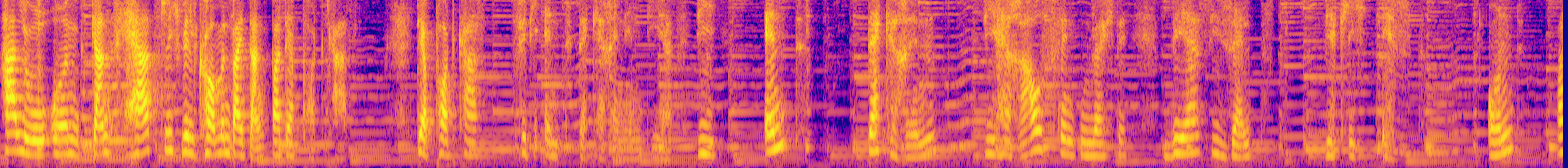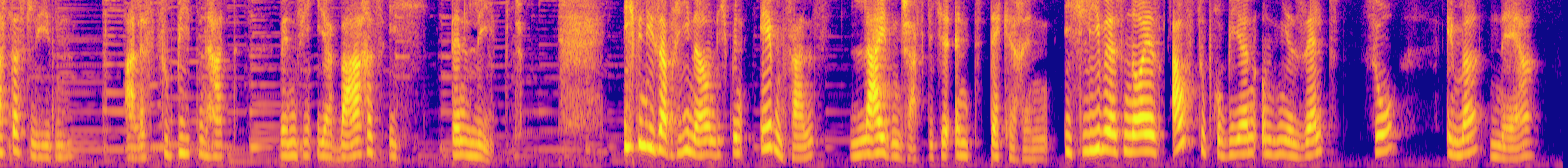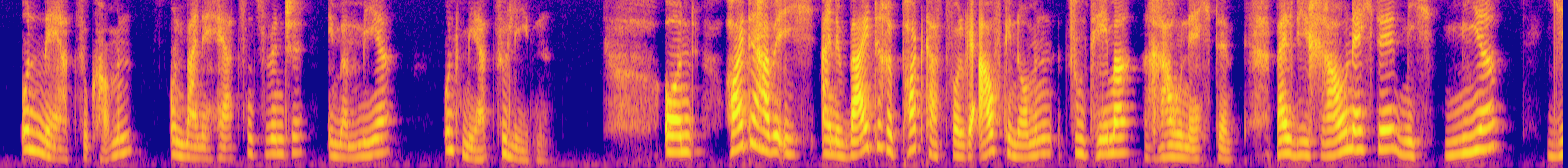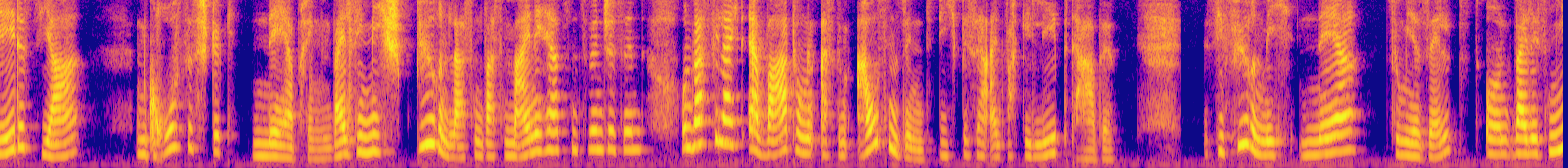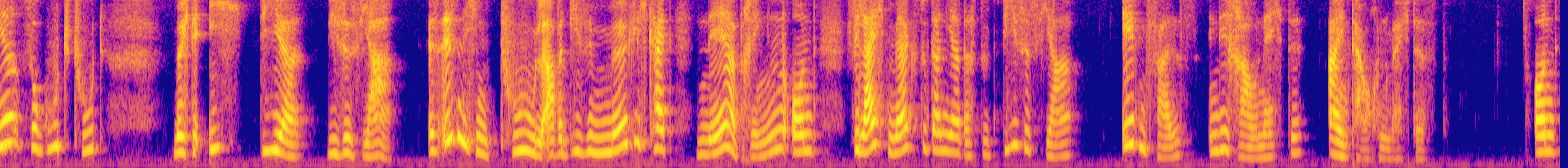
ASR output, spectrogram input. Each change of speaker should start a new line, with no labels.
Hallo und ganz herzlich willkommen bei Dankbar der Podcast. Der Podcast für die Entdeckerin in dir. Die Entdeckerin, die herausfinden möchte, wer sie selbst wirklich ist und was das Leben alles zu bieten hat, wenn sie ihr wahres Ich denn lebt. Ich bin die Sabrina und ich bin ebenfalls leidenschaftliche Entdeckerin. Ich liebe es, Neues auszuprobieren und mir selbst so immer näher und näher zu kommen und meine Herzenswünsche immer mehr und mehr zu leben. Und heute habe ich eine weitere Podcast-Folge aufgenommen zum Thema Rauhnächte, weil die Rauhnächte mich mir jedes Jahr ein großes Stück näher bringen, weil sie mich spüren lassen, was meine Herzenswünsche sind und was vielleicht Erwartungen aus dem Außen sind, die ich bisher einfach gelebt habe sie führen mich näher zu mir selbst und weil es mir so gut tut, möchte ich dir dieses Jahr, es ist nicht ein Tool, aber diese Möglichkeit näher bringen und vielleicht merkst du dann ja, dass du dieses Jahr ebenfalls in die Rauhnächte eintauchen möchtest. Und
